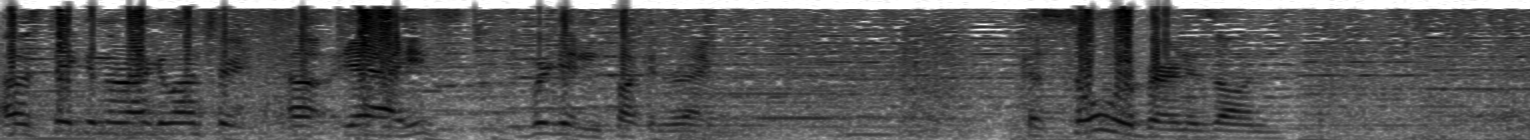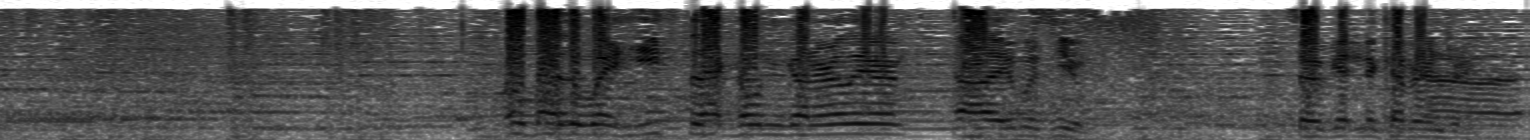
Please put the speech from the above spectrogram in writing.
I was taking the rocket launcher. Uh, yeah, he's. We're getting fucking wrecked. Cause solar burn is on. Oh, by the way, Heath, for that golden gun earlier, uh, it was you. So getting into cover. Uh,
